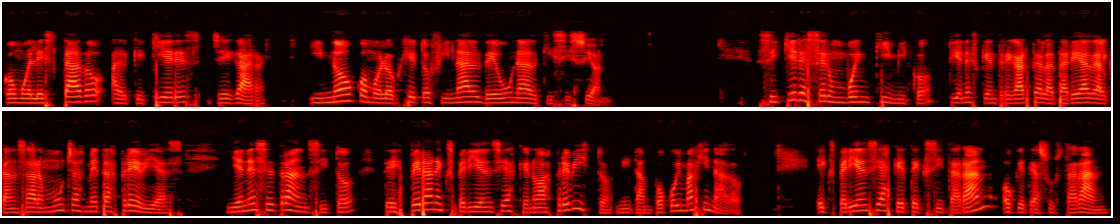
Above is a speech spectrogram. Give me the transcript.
como el estado al que quieres llegar y no como el objeto final de una adquisición. Si quieres ser un buen químico, tienes que entregarte a la tarea de alcanzar muchas metas previas, y en ese tránsito te esperan experiencias que no has previsto ni tampoco imaginado experiencias que te excitarán o que te asustarán,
